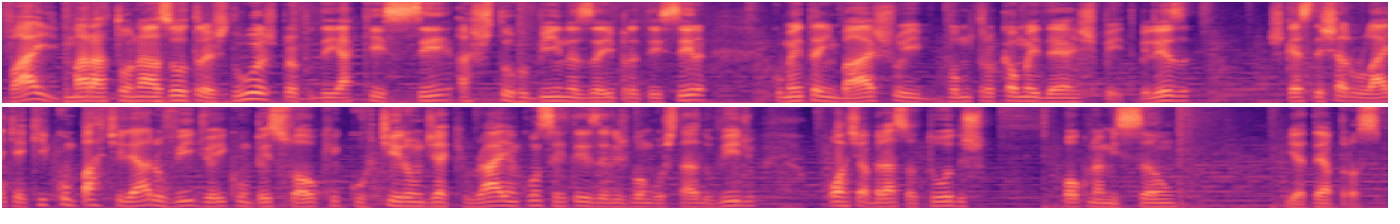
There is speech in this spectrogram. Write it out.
Vai maratonar as outras duas para poder aquecer as turbinas aí pra terceira? Comenta aí embaixo e vamos trocar uma ideia a respeito, beleza? Não esquece de deixar o like aqui, compartilhar o vídeo aí com o pessoal que curtiram Jack Ryan, com certeza eles vão gostar do vídeo. Forte abraço a todos, foco na missão e até a próxima.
